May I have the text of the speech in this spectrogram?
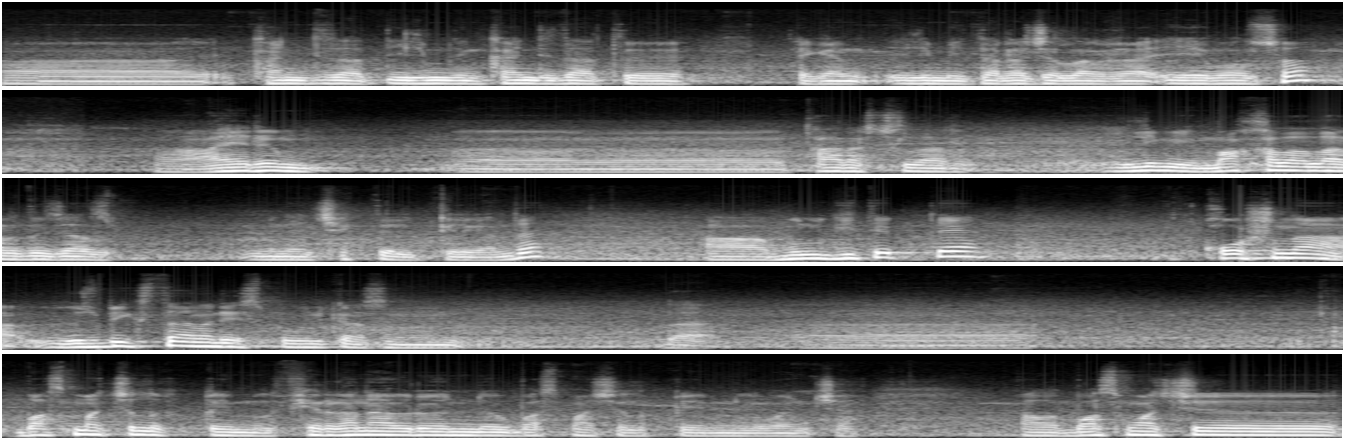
э, кандидат илимдин кандидаты деген илимий даражаларга ээ болсо айрым тарыхчылар илимий макалаларды жазып менен чектелип келген да. Бул китепте кошуна өзбекстан республикасынын да э, басмачылык кыймыл фергана өрөөнүндөгү басмачылык кыймыл боюнча. Ал басмачы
